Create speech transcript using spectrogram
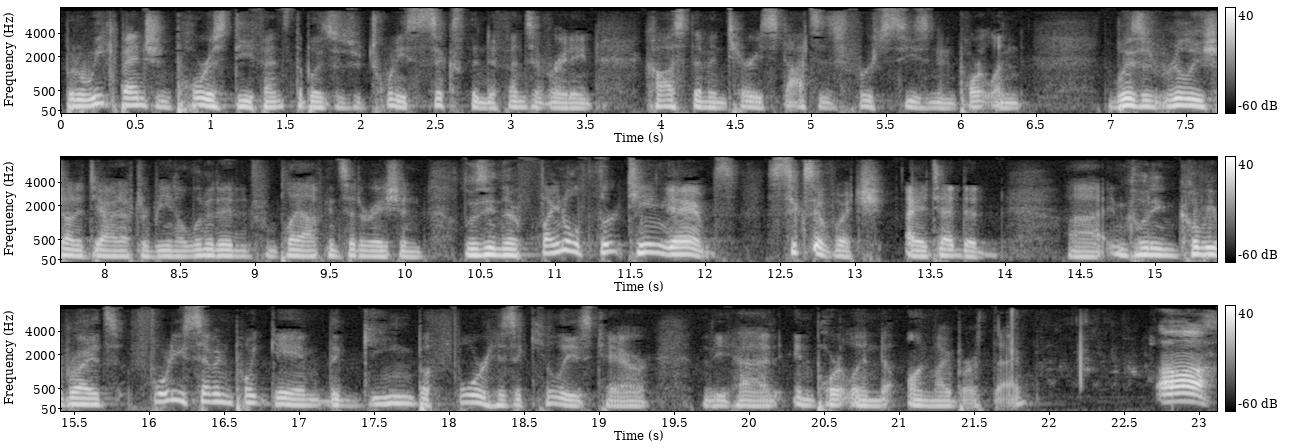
But a weak bench and porous defense, the Blazers were 26th in defensive rating, cost them in Terry Stotts' first season in Portland. The Blazers really shut it down after being eliminated from playoff consideration, losing their final 13 games, six of which I attended uh, including Kobe Bryant's 47 point game the game before his Achilles tear that he had in Portland on my birthday. Oh.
